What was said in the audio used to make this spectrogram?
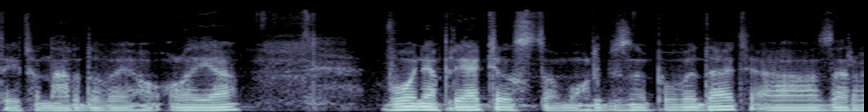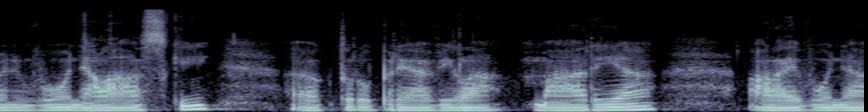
tejto nardového oleja vôňa priateľstva, mohli by sme povedať, a zároveň vôňa lásky, ktorú prejavila Mária, ale aj vôňa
